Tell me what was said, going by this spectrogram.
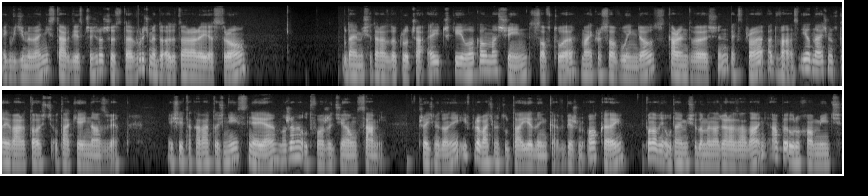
Jak widzimy menu Start jest przeźroczyste, wróćmy do edytora rejestru Udajmy się teraz do klucza HKey Local Machine Software Microsoft Windows Current Version Explorer Advanced i odnajdźmy tutaj wartość o takiej nazwie. Jeśli taka wartość nie istnieje, możemy utworzyć ją sami. Przejdźmy do niej i wprowadźmy tutaj jedynkę. Wybierzmy OK. Ponownie udajmy się do menadżera zadań, aby uruchomić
